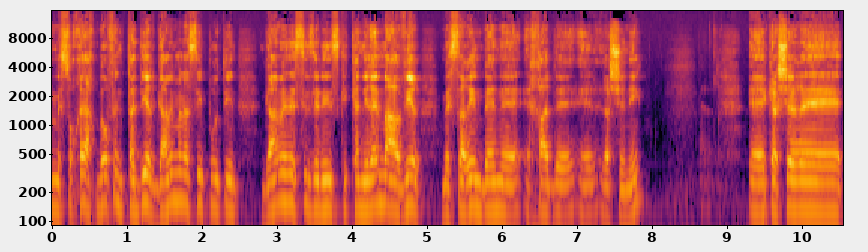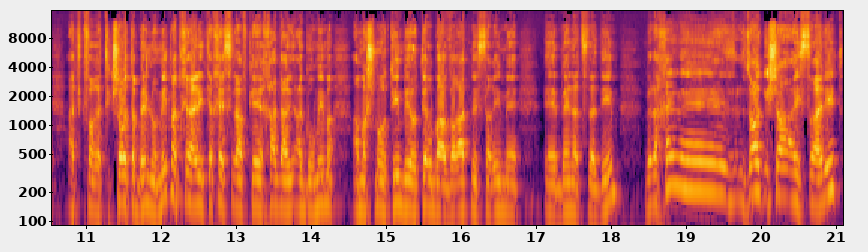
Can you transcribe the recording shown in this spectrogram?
משוחח באופן תדיר גם עם הנשיא פוטין, גם עם הנשיא זלינסקי, כנראה מעביר מסרים בין אה, אחד אה, אה, לשני. אה, כאשר אה, את כבר התקשורת הבינלאומית מתחילה להתייחס אליו כאחד הגורמים המשמעותיים ביותר בהעברת מסרים אה, בין הצדדים, ולכן זו הגישה הישראלית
